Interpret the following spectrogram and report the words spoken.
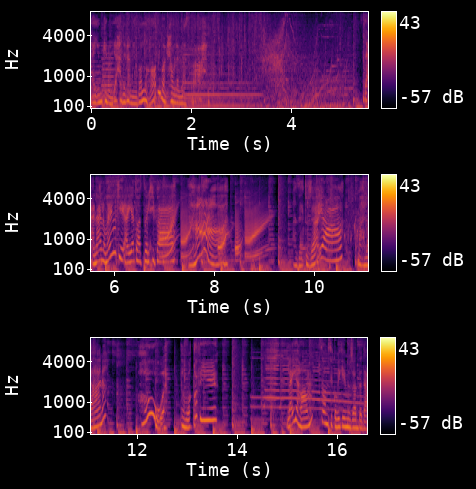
لا يمكن لأحد أن يظل غاضبا حول المسبح. سأنال منك أيتها السلحفاة. ها ما زلت جائعة. مهلا أوه توقفي. لا يهم سأمسك بك مجددا.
